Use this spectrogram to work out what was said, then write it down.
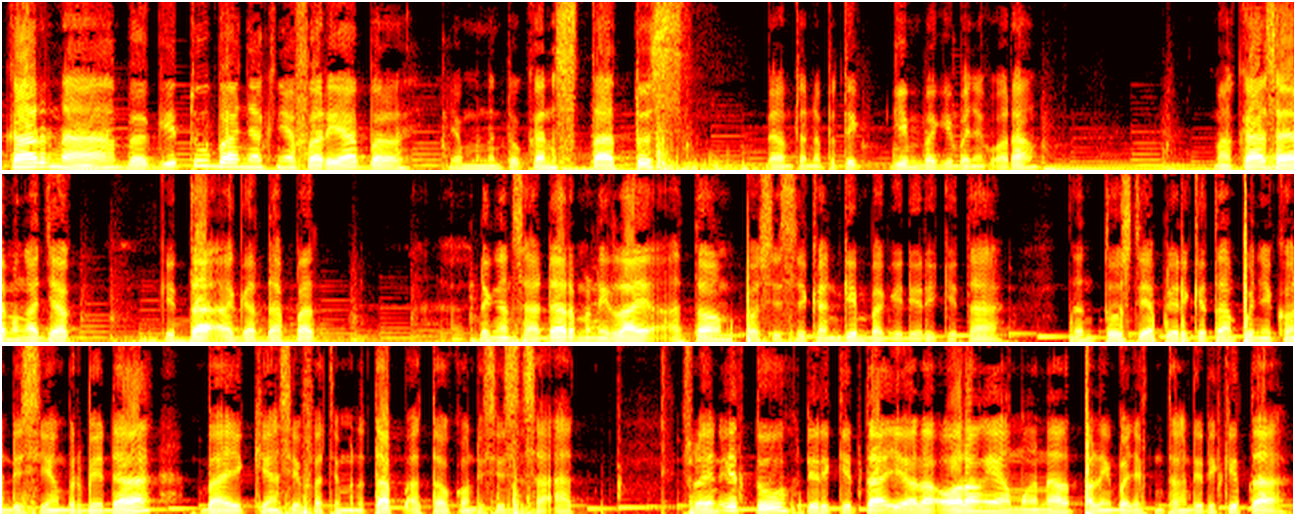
Karena begitu banyaknya variabel yang menentukan status dalam tanda petik game bagi banyak orang, maka saya mengajak kita agar dapat dengan sadar menilai atau memposisikan game bagi diri kita. Tentu setiap diri kita punya kondisi yang berbeda, baik yang sifatnya menetap atau kondisi sesaat. Selain itu, diri kita ialah orang yang mengenal paling banyak tentang diri kita,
